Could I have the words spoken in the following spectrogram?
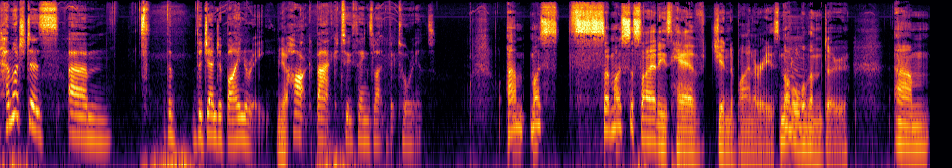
How much does um, the the gender binary yep. hark back to things like the Victorians? Um, most so most societies have gender binaries. Not mm. all of them do. Um,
